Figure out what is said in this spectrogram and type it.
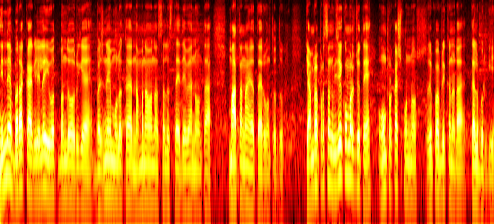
ನಿನ್ನೆ ಬರೋಕ್ಕಾಗಲಿಲ್ಲ. ಇವತ್ತು ಬಂದು ಅವರಿಗೆ ಭಜನೆ ಮೂಲಕ ನಮನವನ್ನು ಸಲ್ಲಿಸ್ತಾ ಇದ್ದೇವೆ ಅನ್ನುವಂಥ ಮಾತನ್ನು ಹೇಳ್ತಾ ಇರುವಂಥದ್ದು. ಕ್ಯಾಮ್ರಾ ಪರ್ಸನ್ ವಿಜಯ್ ಕುಮಾರ್ ಜೊತೆ ಓಂ ಪ್ರಕಾಶ್ ಮುನ್ನೂರ್, ರಿಪಬ್ಲಿಕ್ ಕನ್ನಡ, ಕಲಬುರಗಿ.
